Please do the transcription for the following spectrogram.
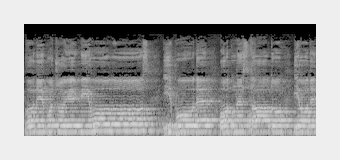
Вони почують мій голос, і буде одне стадо і один.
